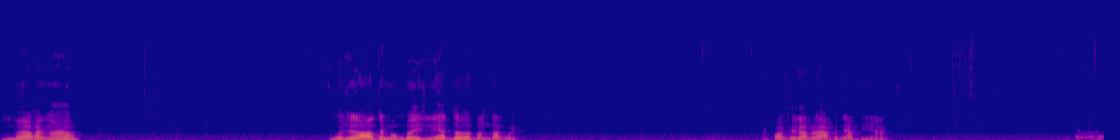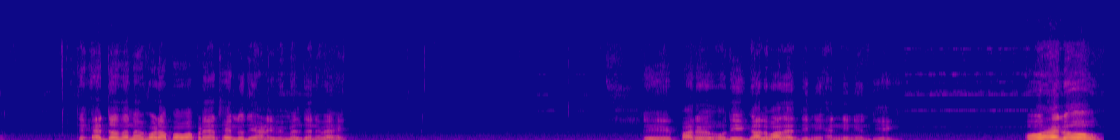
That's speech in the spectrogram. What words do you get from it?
ਮੈਂ ਕਹਿੰਦਾ, ਗੁਜਰਾਤ ਤੇ ਮੁੰਬਈ 'ਚ ਨਹੀਂ ਏਦਾਂ ਦਾ ਬੰਦਾ ਕੁਛ। ਆਪਾਂ ਸਿਰਾ ਬਣਾਇਆ ਪੰਜਾਬੀਆਂ ਨੇ। ਤੇ ਏਦਾਂ ਦਾ ਨਾ ਵੜਾ ਪਾਓ ਆਪਣੇ ਇੱਥੇ ਲੁਧਿਆਣੇ ਵੀ ਮਿਲਦੇ ਨੇ ਵੈਸੇ। ਤੇ ਪਰ ਉਹਦੀ ਗੱਲਬਾਤ ਐਦੀ ਨਹੀਂ ਐਨੀ ਨਹੀਂ ਹੁੰਦੀ ਹੈਗੀ। ਓ, ਹੈਲੋ!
